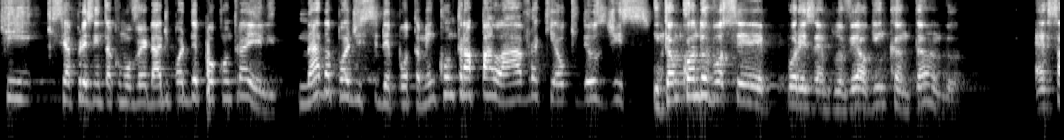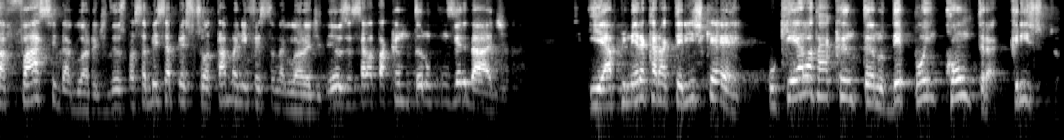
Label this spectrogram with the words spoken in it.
que, que, se apresenta como verdade pode depor contra ele. Nada pode se depor também contra a palavra, que é o que Deus disse. Então, quando você, por exemplo, vê alguém cantando, essa face da glória de Deus, para saber se a pessoa está manifestando a glória de Deus, é se ela está cantando com verdade. E a primeira característica é o que ela está cantando depõe contra Cristo.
